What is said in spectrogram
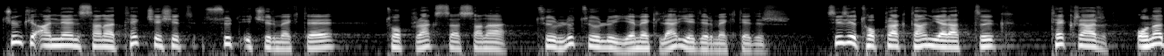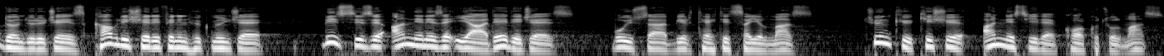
Çünkü annen sana tek çeşit süt içirmekte, topraksa sana türlü türlü yemekler yedirmektedir. Sizi topraktan yarattık, tekrar ona döndüreceğiz kavli şerifinin hükmünce, biz sizi annenize iade edeceğiz. Buysa bir tehdit sayılmaz. Çünkü kişi annesiyle korkutulmaz.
